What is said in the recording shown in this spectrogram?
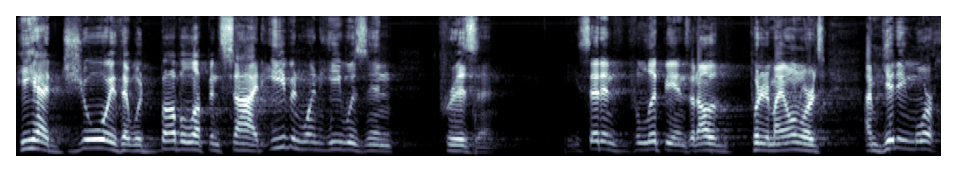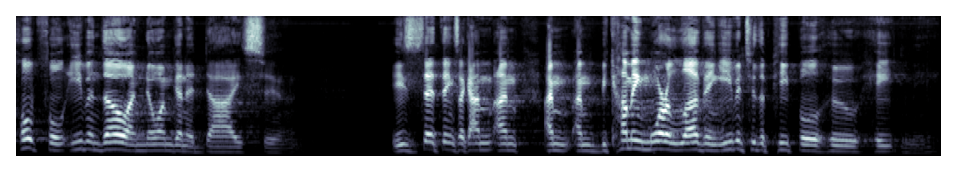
He had joy that would bubble up inside, even when he was in prison. He said in Philippians, and I'll put it in my own words I'm getting more hopeful even though I know I'm going to die soon. He said things like, I'm, I'm, I'm, I'm becoming more loving even to the people who hate me.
